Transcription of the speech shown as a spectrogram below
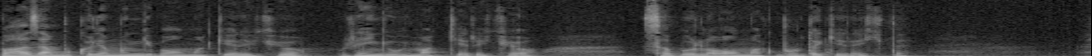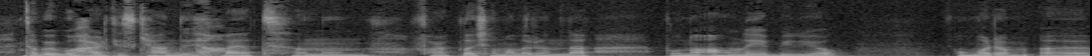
bazen bu kalemun gibi olmak gerekiyor. Rengi uymak gerekiyor. Sabırlı olmak burada gerekli. Tabii bu herkes kendi hayatının farklı aşamalarında bunu anlayabiliyor. Umarım e,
